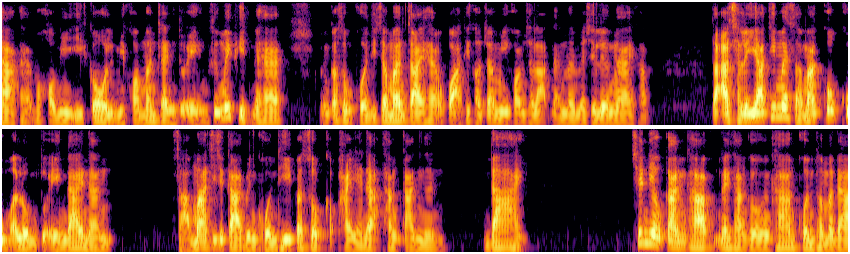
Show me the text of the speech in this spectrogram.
ยากฮะเพราะเขามีอีโก้หรือมีความมั่นใจในตัวเอง ซึ่งไม่ผิดนะฮะมันก็สมควรที่จะมั่นใจฮะกว่าที่เขาจะมีความฉลาดนั้นมันไม่ใช่เรื่องง่ายครับ แต่อัจฉริยะที่ไม่สามารถควบคุมอารมณ์ตัวเองได้นั้น สามารถที่จะกลายเป็นคนที่ประสบกับหายนะทางการเงินได้ เช่นเดียวกันครับในทางตรงกันข้ามคนธรรมดา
